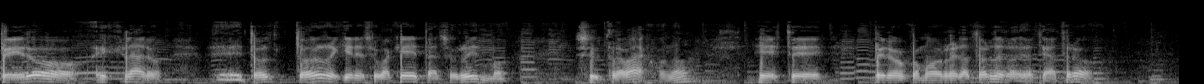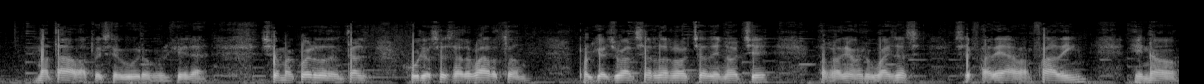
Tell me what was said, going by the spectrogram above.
pero es claro, eh, todo, todo requiere su baqueta, su ritmo, su trabajo, ¿no? Este, pero como relator de radioteatro mataba, estoy seguro, porque era, yo me acuerdo de un tal Julio César Barton, porque yo al ser de Rocha de noche, las radios uruguayas se fadeaban, fading, y no,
